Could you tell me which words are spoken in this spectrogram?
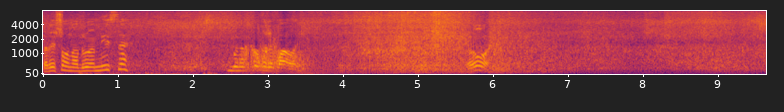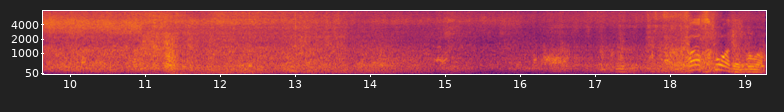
Перейшов на друге місце. Будемо тут рибалити. Ой. Два сходи було.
